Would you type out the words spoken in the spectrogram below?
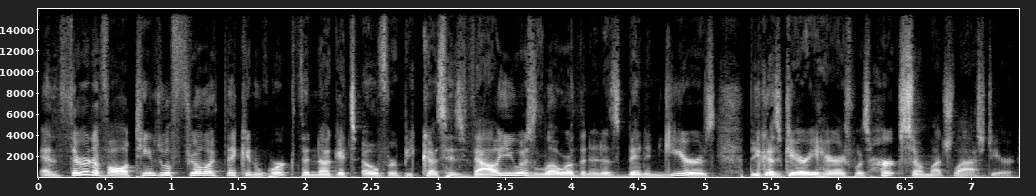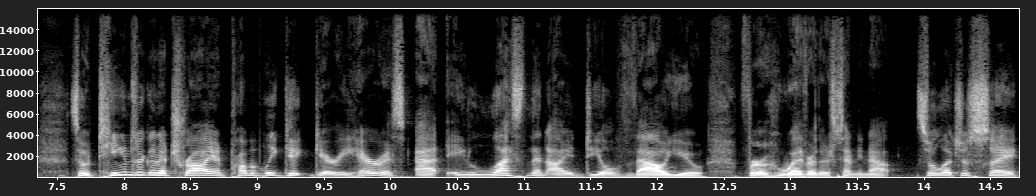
And third of all, teams will feel like they can work the Nuggets over because his value is lower than it has been in years because Gary Harris was hurt so much last year. So teams are going to try and probably get Gary Harris at a less than ideal value for whoever they're sending out. So let's just say,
